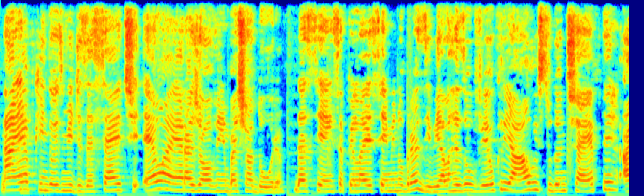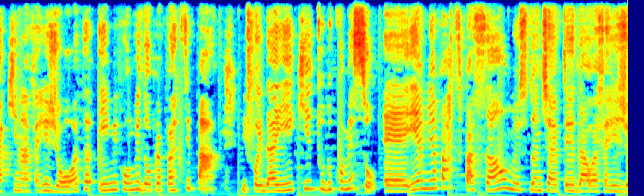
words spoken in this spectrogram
Na época, em 2017, ela era a jovem embaixadora da ciência pela SM no Brasil e ela resolveu criar o Student Chapter aqui na FRJ e me convidou para participar. E foi daí que tudo começou. É, e a minha participação no Student Chapter da UFRJ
